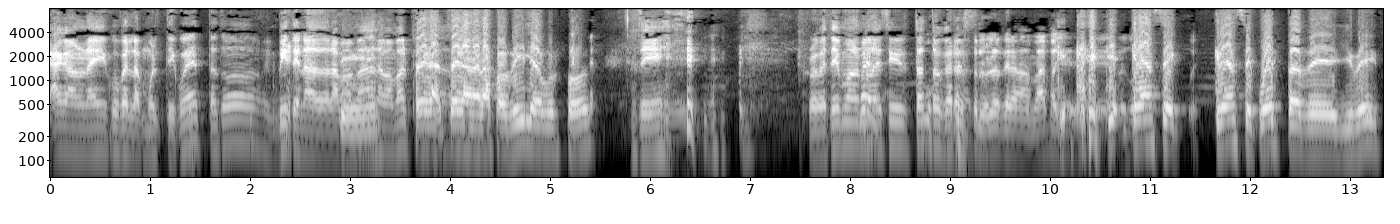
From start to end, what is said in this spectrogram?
Hagan ahí, ocupen las multicuentas, todo. Inviten a la mamá, a la mamá al papá. traigan a la familia, por favor. Sí. Prometemos no decir tanto El carajo. celular de la mamá para que. Que- créanse, créanse cuentas de Gmail.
